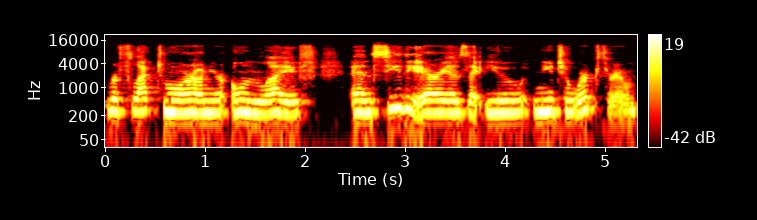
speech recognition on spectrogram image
reflect more on your own life and see the areas that you need to work through.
